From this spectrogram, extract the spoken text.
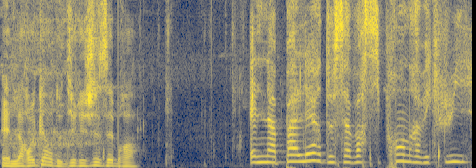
elle la regarde diriger Zebra. Elle n'a pas l'air de savoir s'y prendre avec lui.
